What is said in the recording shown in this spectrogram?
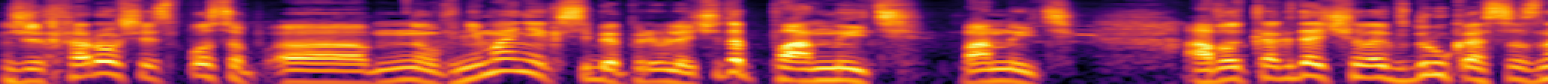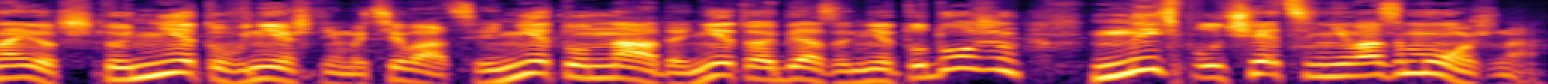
Значит, хороший способ, а, ну, внимание к себе привлечь, это поныть, поныть. А вот когда человек вдруг осознает, что нету внешней мотивации, нету надо, нету обязан, нету должен, должен, ныть получается невозможно.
